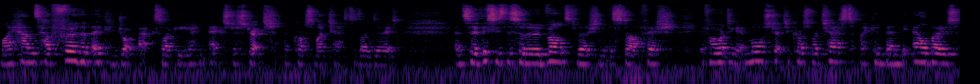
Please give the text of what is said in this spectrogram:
my hands have further they can drop back so I can get an extra stretch across my chest as I do it. And so this is the sort of advanced version of the starfish. If I want to get more stretch across my chest, I can bend the elbows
